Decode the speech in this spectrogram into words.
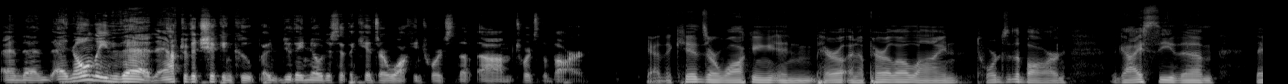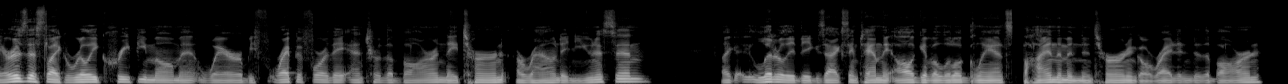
And then, and only then, after the chicken coop, uh, do they notice that the kids are walking towards the um towards the barn. Yeah, the kids are walking in par- in a parallel line towards the barn. The guys see them. There is this like really creepy moment where bef- right before they enter the barn, they turn around in unison. Like literally the exact same time, they all give a little glance behind them and then turn and go right into the barn.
